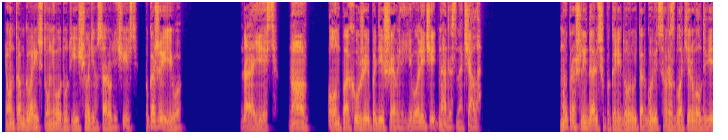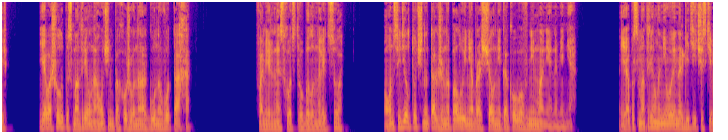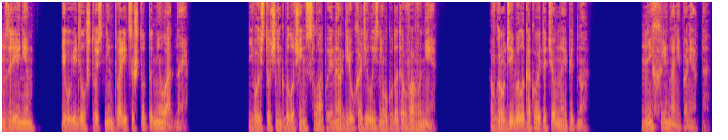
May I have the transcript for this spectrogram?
он там говорит, что у него тут еще один сородич есть. Покажи его». «Да, есть. Но он похуже и подешевле. Его лечить надо сначала». Мы прошли дальше по коридору, и торговец разблокировал дверь. Я вошел и посмотрел на очень похожего на Аргуна Вотаха. Фамильное сходство было налицо, он сидел точно так же на полу и не обращал никакого внимания на меня. Я посмотрел на него энергетическим зрением и увидел, что с ним творится что-то неладное. Его источник был очень слаб, и энергия уходила из него куда-то вовне. В груди было какое-то темное пятно. Ни хрена непонятно.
